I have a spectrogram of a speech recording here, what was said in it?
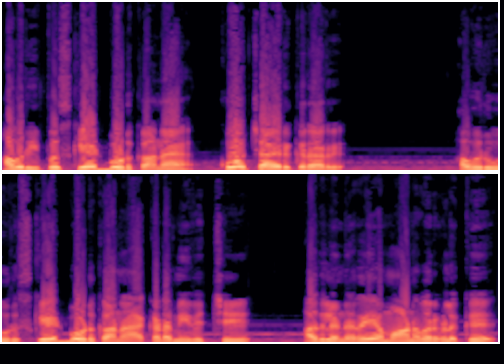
அவர் இப்போ ஸ்கேட்போர்டுக்கான கோச்சாக இருக்கிறாரு. அவர் ஒரு ஸ்கேட்போர்டுக்கான அகாடமி வச்சு அதில் நிறைய மாணவர்களுக்கு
